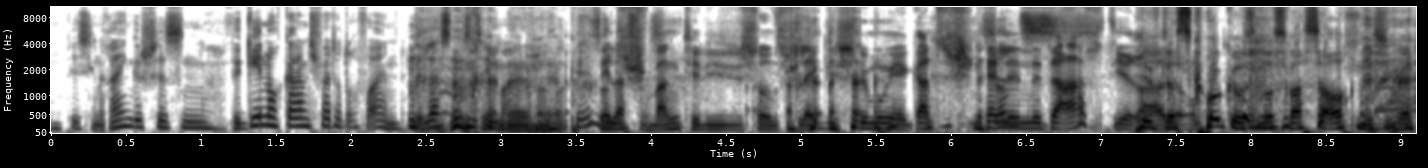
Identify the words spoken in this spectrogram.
ein bisschen reingeschissen. Wir gehen noch gar nicht weiter drauf ein. Wir lassen das Thema einfach, okay? Wir Sonst lassen es. schwankt hier die, schon schlägt die Stimmung hier ganz schnell in eine Sonst Darts-Tirade. Hilft das. Kokosnusswasser auch nicht mehr.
